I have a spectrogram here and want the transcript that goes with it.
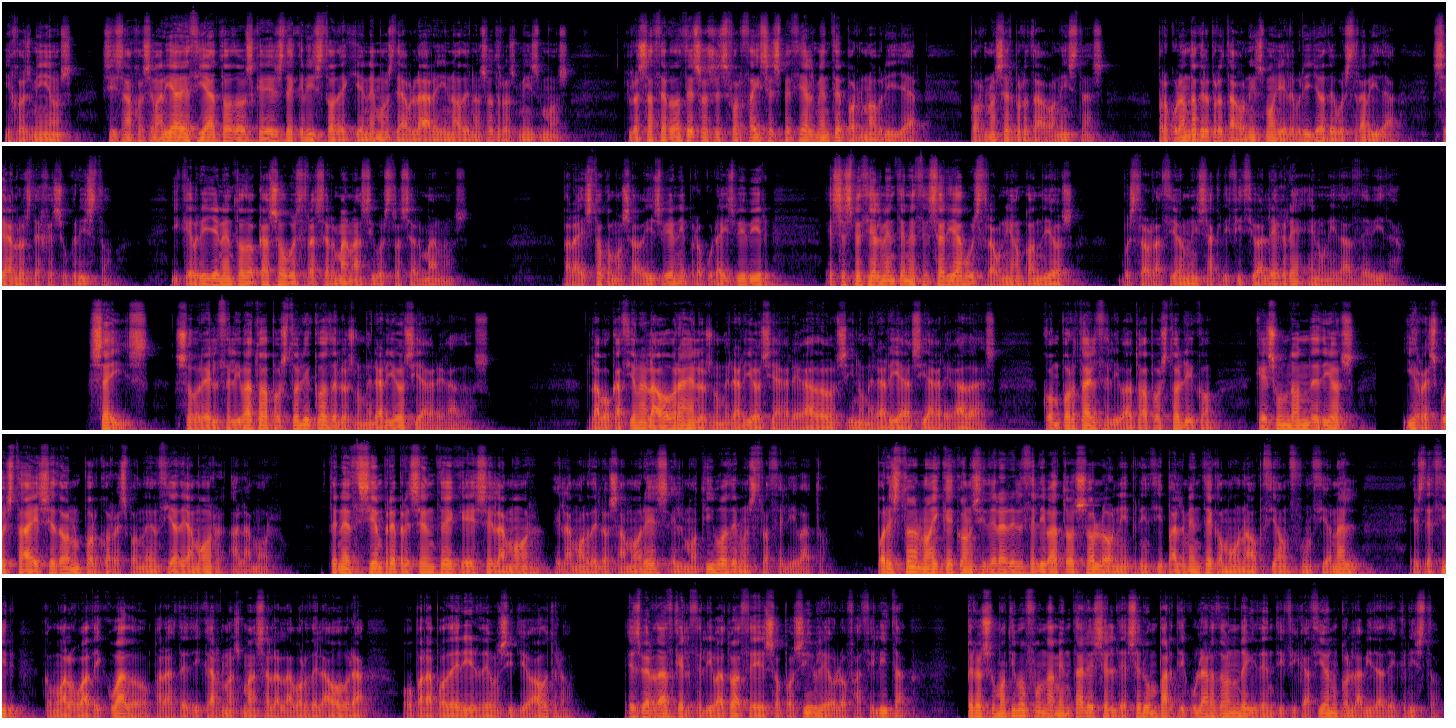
Hijos míos, si San José María decía a todos que es de Cristo de quien hemos de hablar y no de nosotros mismos, los sacerdotes os esforzáis especialmente por no brillar, por no ser protagonistas, procurando que el protagonismo y el brillo de vuestra vida sean los de Jesucristo, y que brillen en todo caso vuestras hermanas y vuestros hermanos. Para esto, como sabéis bien y procuráis vivir, es especialmente necesaria vuestra unión con Dios, vuestra oración y sacrificio alegre en unidad de vida. 6. Sobre el celibato apostólico de los numerarios y agregados. La vocación a la obra en los numerarios y agregados y numerarias y agregadas comporta el celibato apostólico, que es un don de Dios, y respuesta a ese don por correspondencia de amor al amor. Tened siempre presente que es el amor, el amor de los amores, el motivo de nuestro celibato. Por esto no hay que considerar el celibato solo ni principalmente como una opción funcional, es decir, como algo adecuado para dedicarnos más a la labor de la obra o para poder ir de un sitio a otro. Es verdad que el celibato hace eso posible o lo facilita, pero su motivo fundamental es el de ser un particular don de identificación con la vida de Cristo.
